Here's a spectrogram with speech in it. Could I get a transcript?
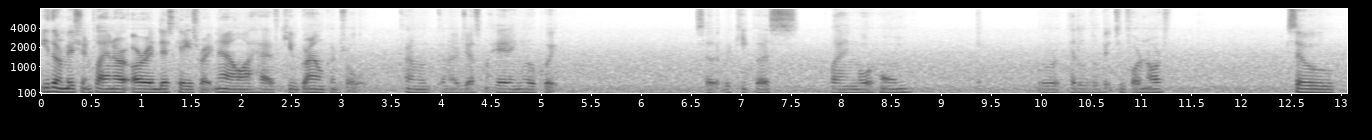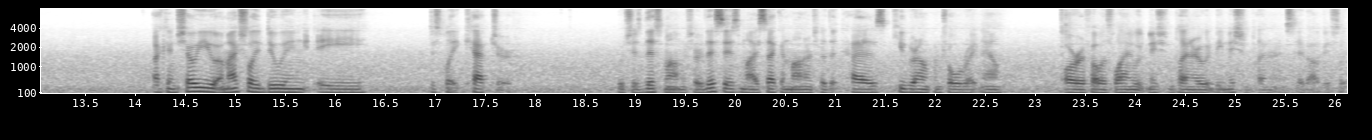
either mission planner or in this case right now, I have Q ground control. Kind of gonna adjust my heading real quick so that we keep us flying more home. We're headed a little bit too far north. So I can show you, I'm actually doing a display capture which is this monitor. This is my second monitor that has Q ground control right now. Or if I was flying with Mission Planner, it would be Mission Planner instead, obviously.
